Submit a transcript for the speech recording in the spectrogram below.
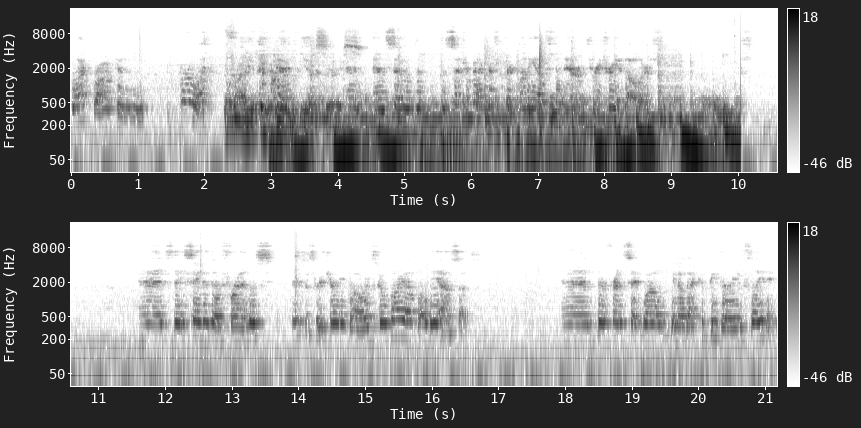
BlackRock and Perla. Friday at the X series. And, and so the, the central bankers print money out of thin air, three trillion dollars. And they say to their friends, here's the three trillion dollars, go buy up all the assets. And their friends say, well, you know, that could be very inflating.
